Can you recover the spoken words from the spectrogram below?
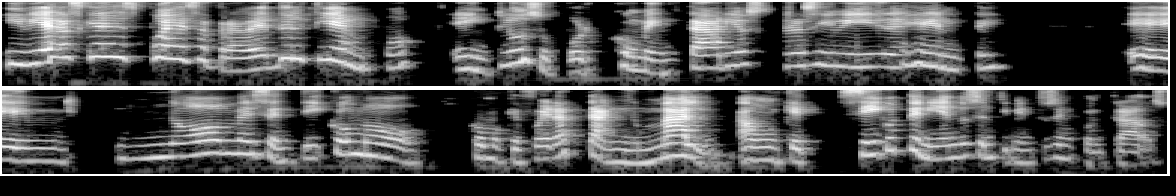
Y vieras que después, a través del tiempo, e incluso por comentarios que recibí de gente, em, no me sentí como, como que fuera tan malo, aunque sigo teniendo sentimientos encontrados.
